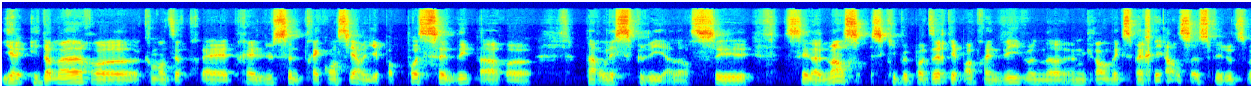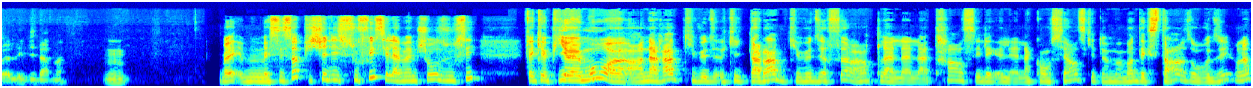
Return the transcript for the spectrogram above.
il, demeure, euh, comment dire, très, très lucide, très conscient. Il n'est pas possédé par, euh, par l'esprit. Alors, c'est, la nuance, ce qui ne veut pas dire qu'il n'est pas en train de vivre une, grande expérience spirituelle, évidemment. Mm. Ben, mais c'est ça. Puis chez les soufis, c'est la même chose aussi. Fait que, puis il y a un mot euh, en arabe qui, veut, qui est arabe qui veut dire ça, entre la, la, la transe et la, conscience, qui est un moment d'extase, on va dire. Là.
